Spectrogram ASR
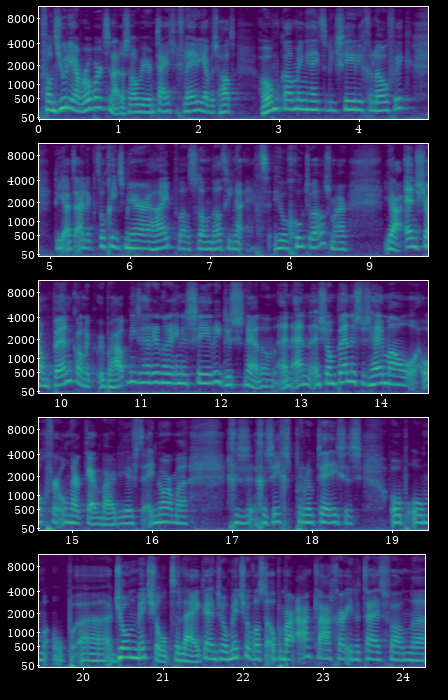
van Julia Roberts. Nou, dat is alweer een tijdje geleden. Ja, ze had Homecoming, heette die serie, geloof ik. Die uiteindelijk toch iets meer hype was dan dat hij nou echt heel goed was. Maar ja, en Champagne kan ik überhaupt niet herinneren in een serie. Dus nou dan, en, en, Champagne is dus helemaal ongeveer onherkenbaar. Die heeft enorme gez, gezichtsprotheses op om op uh, John Mitchell te lijken. En John Mitchell was de openbaar aanklager in de tijd van uh,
